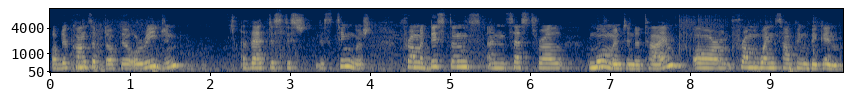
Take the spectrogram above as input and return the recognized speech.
of the concept of the origin that is dis- distinguished from a distant ancestral moment in the time or from when something began.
